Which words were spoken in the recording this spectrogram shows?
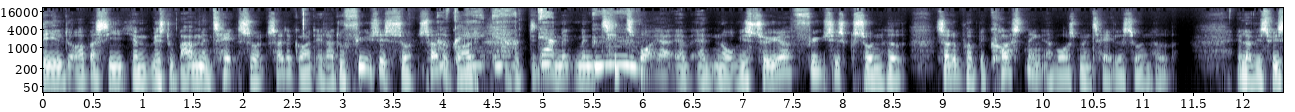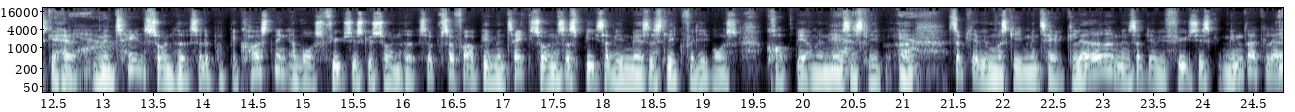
dele det op og sige, jamen hvis du bare er mentalt sund, så er det godt, eller er du fysisk sund, så er det Okay, godt. ja, det, ja. Men, men tit mm. tror jeg, at, at når vi søger fysisk sundhed, så er det på bekostning af vores mentale sundhed. Eller hvis vi skal have Ja. ja. mental sundhed, så er det på bekostning af vores fysiske sundhed. Så, så for at blive mentalt sunde, så spiser vi en masse slik, fordi vores krop beder om en Ja. masse slik. Og Ja. så bliver vi måske mentalt glade, men så bliver vi fysisk mindre glade,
